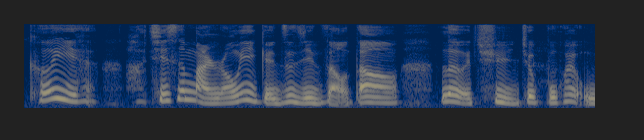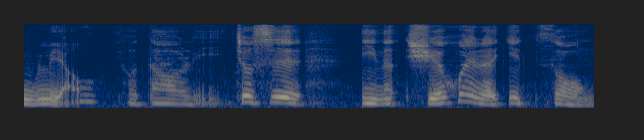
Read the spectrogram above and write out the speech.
可以 其实蛮容易给自己找到乐趣，就不会无聊。有道理，就是。你呢？学会了一种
